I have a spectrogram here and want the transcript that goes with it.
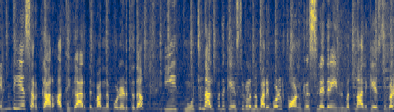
എൻ ഡി എ സർക്കാർ അധികാരത്തിൽ വന്നപ്പോൾ എടുത്തത്. ഈ നൂറ്റി നാൽപ്പത് കേസുകൾ എന്ന് പറയുമ്പോൾ കോൺഗ്രസിനെതിരെ ഇരുപത്തിനാല് കേസുകൾ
